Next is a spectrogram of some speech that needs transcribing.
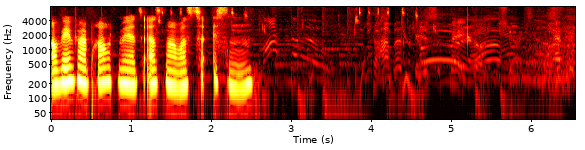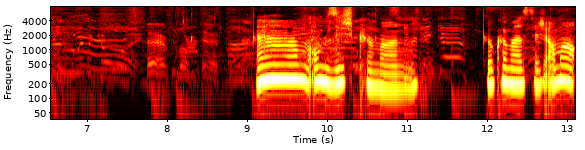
Auf jeden Fall brauchten wir jetzt erstmal was zu essen. Ähm, um sich kümmern. Du kümmerst dich auch mal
